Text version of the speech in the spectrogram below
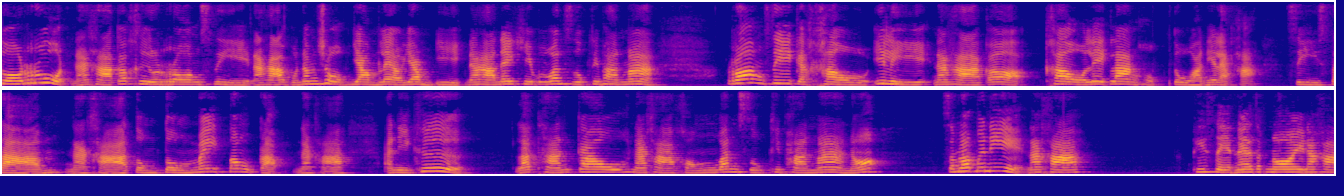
ตัวรูดนะคะก็คือรอง 4 นะคะบุญนำโชคย้ำแล้วย้ำอีกนะคะ ในคลิปวันศุกร์ที่ผ่านมาร่องซีกับเข่าอิลีนะคะ ก็เข้าเลขล่าง 6 ตัวนี่แหละค่ะ 4 3 นะคะ ตรงๆไม่ต้องกลับนะคะ อันนี้คือ หลักฐานเก่านะคะของวันศุกร์ที่ผ่านมาเนาะสำหรับมื้อนี้นะคะพิเศษแน่จักน้อยนะคะ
